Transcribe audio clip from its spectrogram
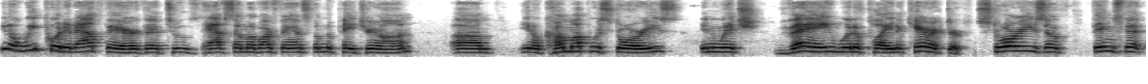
you know, we put it out there that to have some of our fans from the Patreon, um, you know, come up with stories in which they would have played a character, stories of things that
